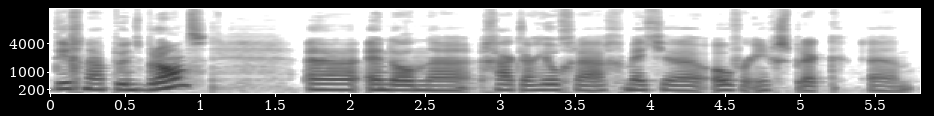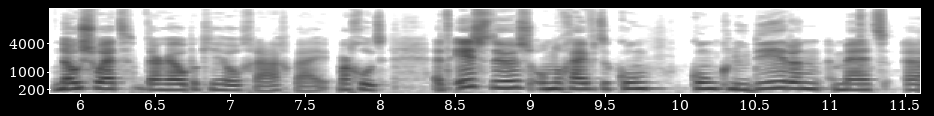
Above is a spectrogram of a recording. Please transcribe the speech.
digna.brand. Uh, en dan uh, ga ik daar heel graag met je over in gesprek. Uh, no sweat, daar help ik je heel graag bij. Maar goed, het is dus, om nog even te con concluderen met eh,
